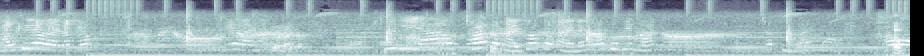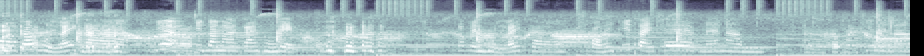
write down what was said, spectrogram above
น้องชื่ออะไรนะคะชื่ออะไรนะชื่ออะไรครับชื่อเลียวชอบตัวไหนชอบตัวไหนนะคะผู้พิทักษ์ชอบหมุนไล่กาอ๋อชอบหมุนไล่กาเนี่ยจินตนาการของเด็ก ก็เป็นหุ่นไล่กาขอให้พี่ไตรเทพแนะนำอ่าสถานที่ในร้า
